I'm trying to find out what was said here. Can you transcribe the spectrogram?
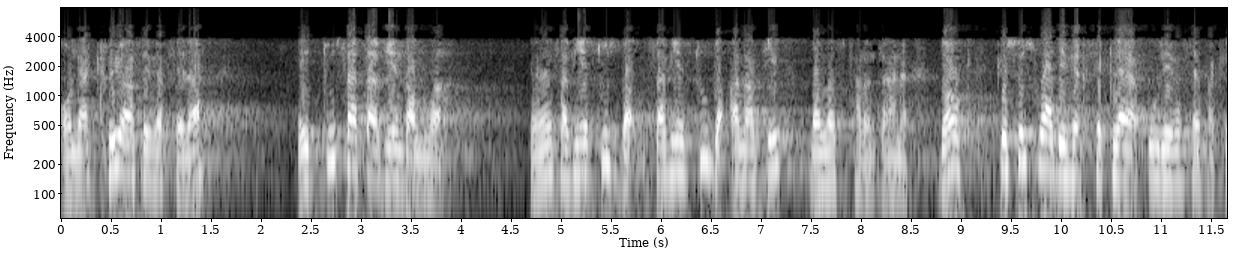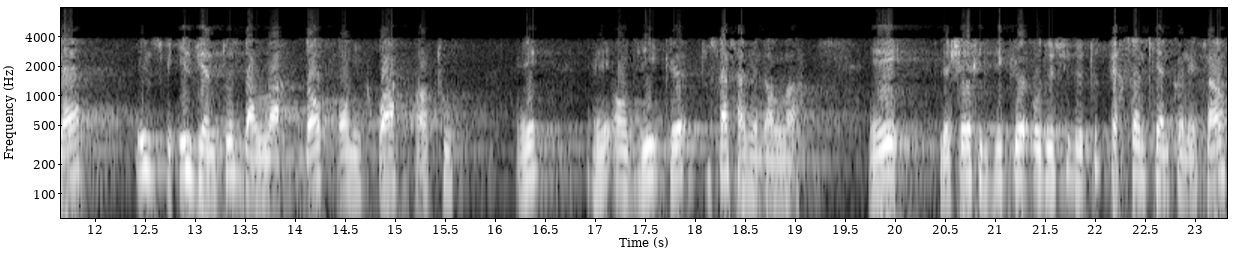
On a cru en ces versets-là, et tout ça, ça vient d'Allah. Hein, ça vient tout, ça vient tout en entier d'Allah subhanahu wa ta'ala. Donc, que ce soit des versets clairs ou des versets pas clairs, ils, ils viennent tous d'Allah. Donc, on y croit en tout. Et, et on dit que tout ça, ça vient d'Allah. Et le chef, il dit qu'au-dessus de toute personne qui a une connaissance,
